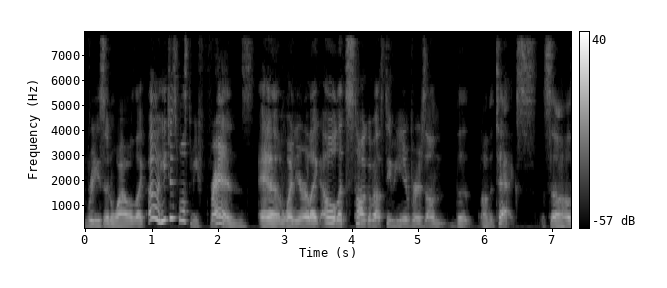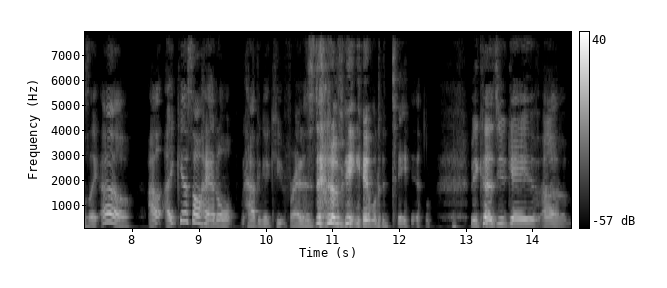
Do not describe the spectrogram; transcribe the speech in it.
reason why I was like, oh, he just wants to be friends. And when you were like, oh, let's talk about Steven Universe on the on the text, so I was like, oh. I, I guess I'll handle having a cute friend instead of being able to date him because you gave um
